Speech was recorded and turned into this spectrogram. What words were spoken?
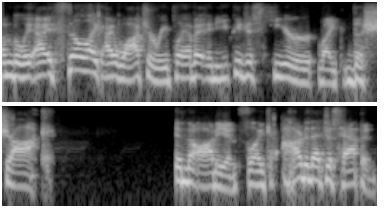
Unbelievable. I still like I watch a replay of it, and you can just hear like the shock in the audience. Like, how did that just happen?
